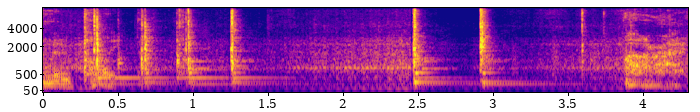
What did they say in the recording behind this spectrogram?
New plate. All right.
